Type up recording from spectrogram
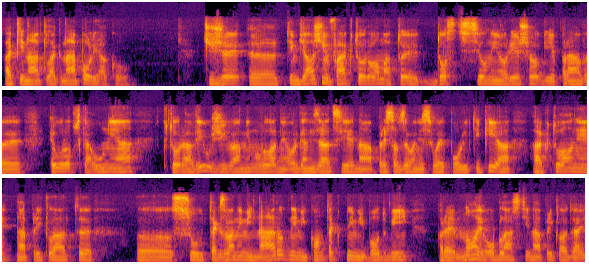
aký nátlak na Poliakov. Čiže e, tým ďalším faktorom, a to je dosť silný oriešok, je práve Európska únia, ktorá využíva mimovládne organizácie na presadzovanie svojej politiky a aktuálne napríklad E, sú tzv. národnými kontaktnými bodmi pre mnohé oblasti, napríklad aj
